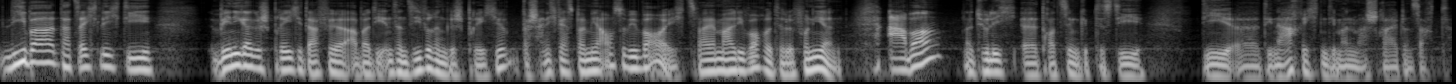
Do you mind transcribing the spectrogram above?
lieber tatsächlich die weniger Gespräche, dafür aber die intensiveren Gespräche. Wahrscheinlich wäre es bei mir auch so wie bei euch, zweimal die Woche telefonieren. Aber natürlich äh, trotzdem gibt es die, die, äh, die Nachrichten, die man mal schreibt und sagt,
